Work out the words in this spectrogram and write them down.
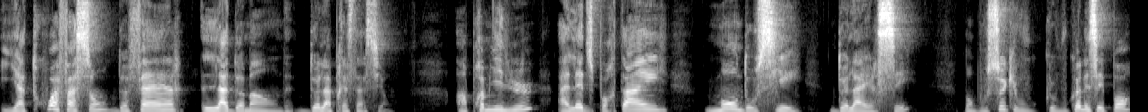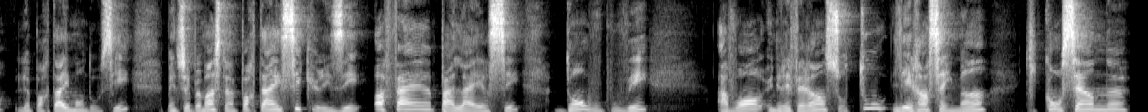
il y a trois façons de faire la demande de la prestation. En premier lieu, à l'aide du portail Mon dossier de l'ARC. Donc, pour ceux que vous ne connaissez pas le portail Mon dossier, bien, tout simplement, c'est un portail sécurisé offert par l'ARC dont vous pouvez avoir une référence sur tous les renseignements qui concernent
